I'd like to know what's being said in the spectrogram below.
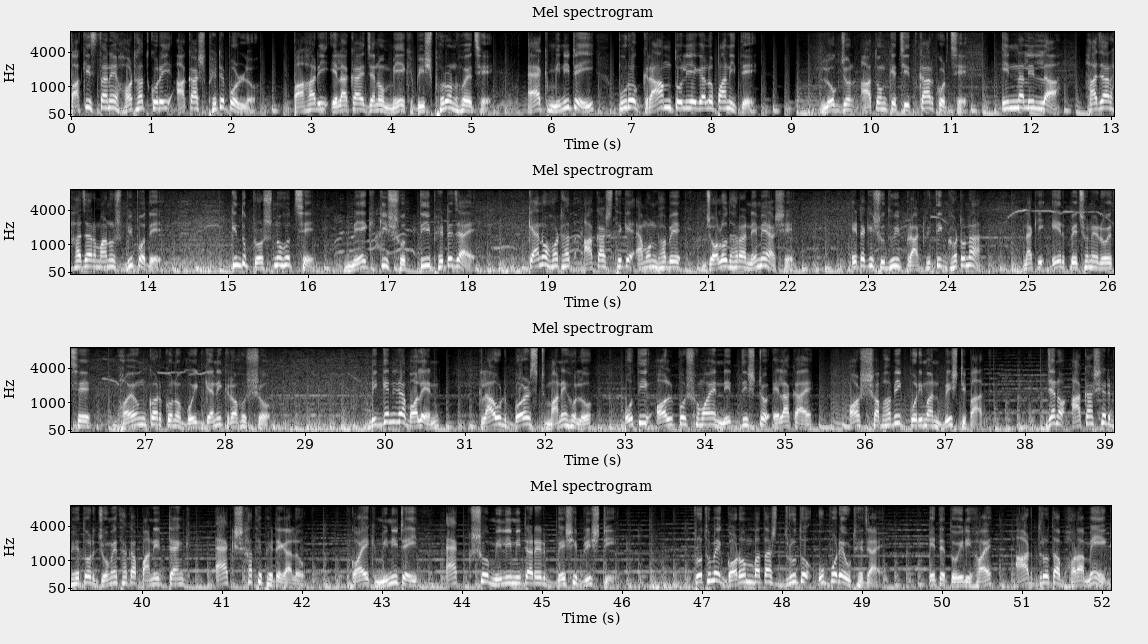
পাকিস্তানে হঠাৎ করেই আকাশ ফেটে পড়ল। পাহাড়ি এলাকায় যেন মেঘ বিস্ফোরণ হয়েছে। এক মিনিটেই পুরো গ্রাম তলিয়ে গেল পানিতে। লোকজন আতঙ্কে চিৎকার করছে। ইন্নালিল্লাহ, হাজার হাজার মানুষ বিপদে। কিন্তু প্রশ্ন হচ্ছে, মেঘ কি সত্যিই ফেটে যায়? কেন হঠাৎ আকাশ থেকে এমনভাবে জলধারা নেমে আসে? এটা কি শুধুই প্রাকৃতিক ঘটনা? নাকি এর পেছনে রয়েছে ভয়ঙ্কর কোনো বৈজ্ঞানিক রহস্য? বিজ্ঞানীরা বলেন, ক্লাউড বার্স্ট মানে হল অতি অল্প সময়ে নির্দিষ্ট এলাকায় অস্বাভাবিক পরিমাণ বৃষ্টিপাত, যেন আকাশের ভেতর জমে থাকা পানির ট্যাঙ্ক একসাথে ফেটে গেল। কয়েক মিনিটেই একশো মিলিমিটারের বেশি বৃষ্টি। প্রথমে গরম বাতাস দ্রুত উপরে উঠে যায়। এতে তৈরি হয় আর্দ্রতা ভরা মেঘ।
